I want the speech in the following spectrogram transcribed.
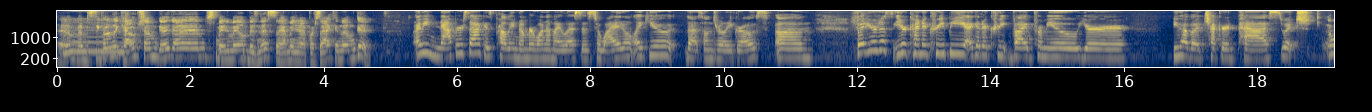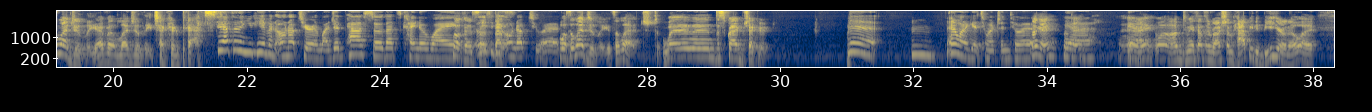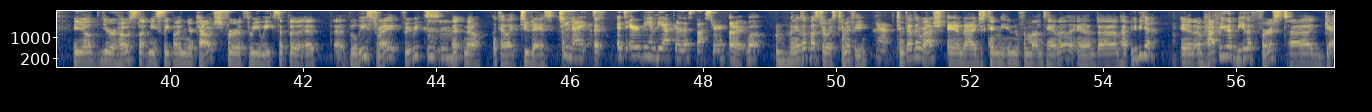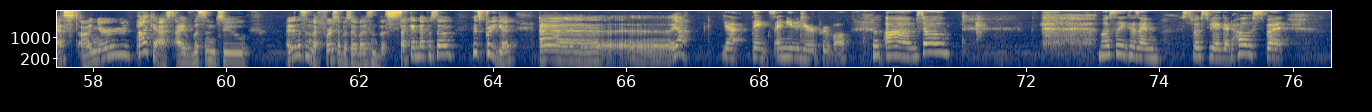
I'm, I'm sleeping on the couch. I'm good. I'm just minding my own business. I have my knapsack and I'm good. I mean, knapsack is probably number one on my list as to why I don't like you. That sounds really gross. Um, but you're just you're kind of creepy. I get a creep vibe from you. You're you have a checkered past, which Allegedly, I have a allegedly checkered past. see that's the thing you can't even own up to your alleged past. So that's kind of why. Well, at least if you owned up to it. Well, it's allegedly. It's alleged. When describe checkered. Eh, mm, I don't want to get too much into it. Okay. Okay. Yeah. All Yeah. right. Well, I'm Timothy Arthur Rush. I'm happy to be here, though. I, you know, your host let me sleep on your couch for three weeks at the at, at the least, right? Three weeks? Uh, no. Okay, like two days. Two nights. Uh, it's Airbnb after this, Buster. All right. Well, my name's not Buster. Was Timothy. Yeah. Timothy Arthur Rush, and I just came in from Montana, and uh, I'm happy to be here. And I'm happy to be the first uh, guest on your podcast. I've listened to. I didn't listen to the first episode, but I listened to the second episode. It was pretty good. Uh, yeah. Yeah, thanks. I needed your approval. Um, so mostly because I'm supposed to be a good host, but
